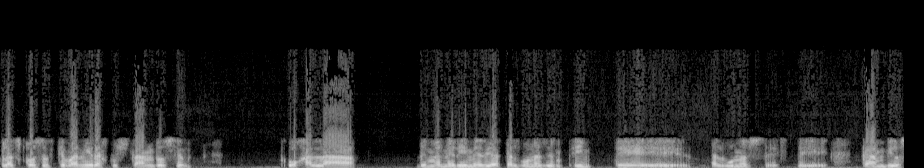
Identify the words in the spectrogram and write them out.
las cosas que van a ir ajustándose. Ojalá de manera inmediata algunas algunos este, cambios.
